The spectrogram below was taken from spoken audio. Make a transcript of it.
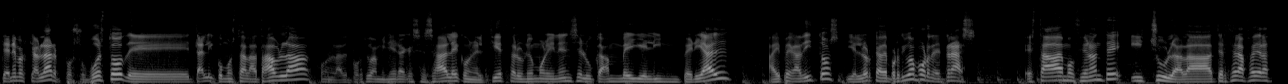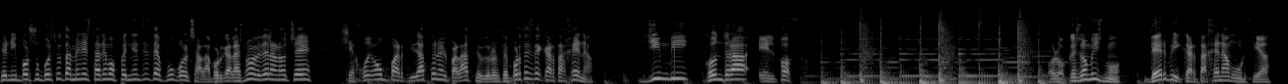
tenemos que hablar, por supuesto, de tal y como está la tabla, con la Deportiva Minera que se sale, con el Cieza, la Unión Molinense, Lucambe y el Imperial, ahí pegaditos, y el Lorca Deportiva por detrás. Está emocionante y chula la tercera federación y por supuesto también estaremos pendientes de fútbol sala porque a las 9 de la noche se juega un partidazo en el Palacio de los Deportes de Cartagena. Jimby contra El Pozo. O lo que es lo mismo, Derby Cartagena-Murcia.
